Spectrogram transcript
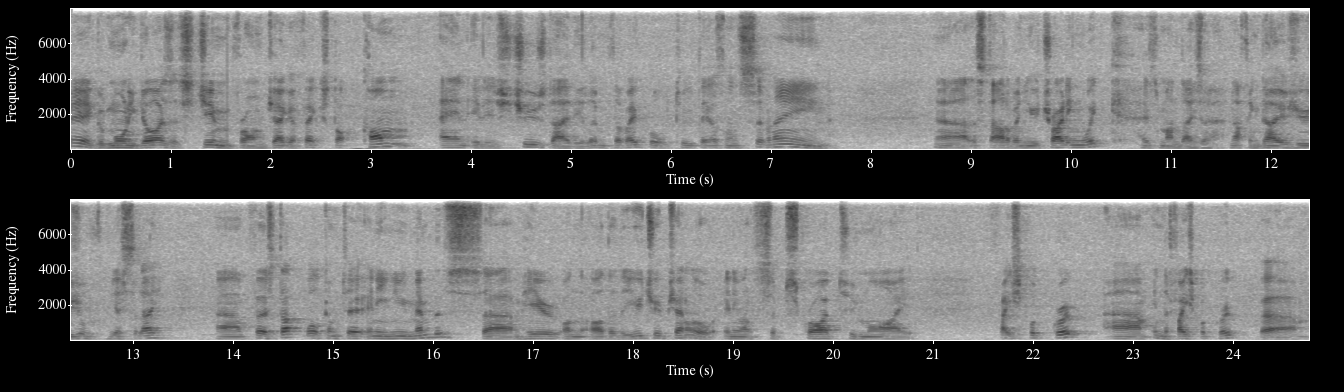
Yeah, good morning, guys. It's Jim from jagfx.com, and it is Tuesday, the 11th of April 2017. Uh, the start of a new trading week. As Monday's a nothing day as usual yesterday. Um, first up, welcome to any new members um, here on the, either the YouTube channel or anyone subscribed to my Facebook group. Um, in the Facebook group, um,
